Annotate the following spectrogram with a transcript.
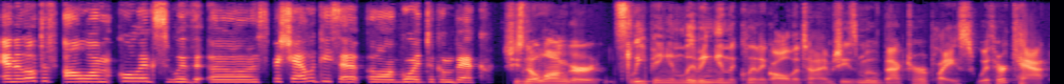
and a lot of our colleagues with uh, specialties are, are going to come back. She's no longer sleeping and living in the clinic all the time. She's moved back to her place with her cat,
